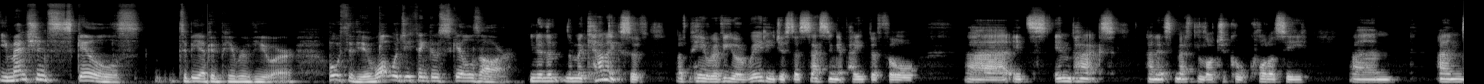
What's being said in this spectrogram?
You mentioned skills to be a good peer reviewer. Both of you, what would you think those skills are? You know, the, the mechanics of, of peer review are really just assessing a paper for uh, its impact and its methodological quality. Um, and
